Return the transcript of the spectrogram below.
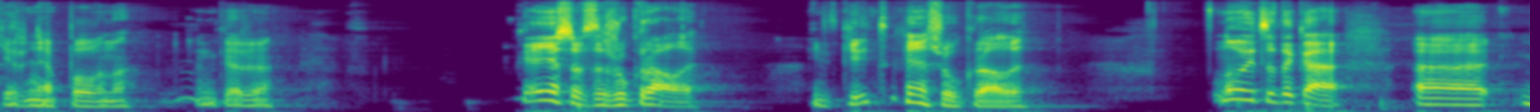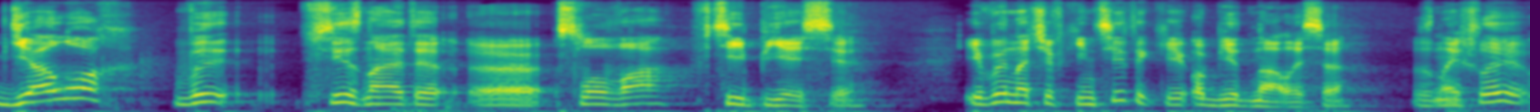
Херня повна. Він каже: звісно, все ж украли. І такий, та, звісно, украли. Ну, і це така е, діалог. Ви всі знаєте е, слова в цій п'єсі. І ви, наче в кінці, таки об'єдналися, знайшли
